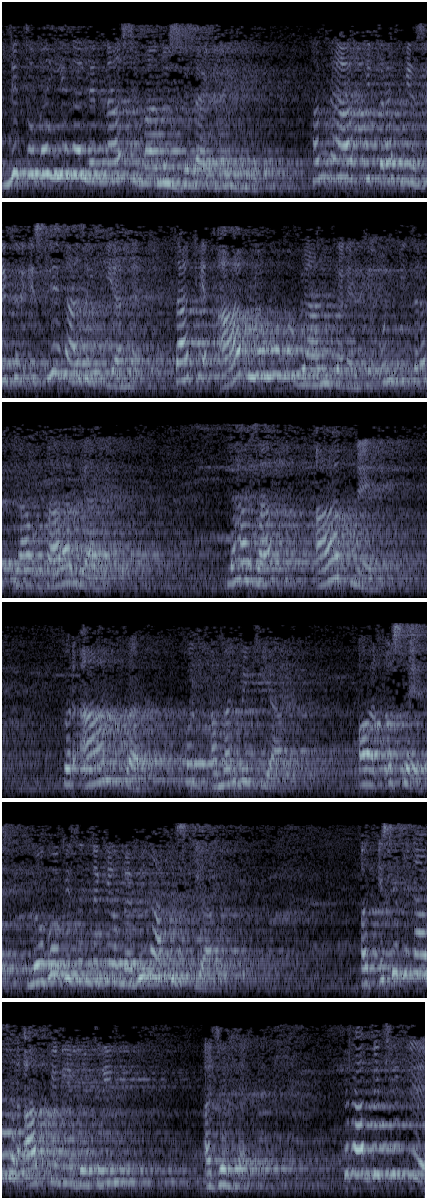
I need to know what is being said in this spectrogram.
لتبین للناس ما نزل الیہ ہم نے آپ کی طرف یہ ذکر اس لیے نازل کیا ہے تاکہ آپ لوگوں کو بیان کریں کہ ان کی طرف کیا اتارا گیا ہے۔ لہذا آپ نے قرآن پر خود عمل بھی کیا اور اسے لوگوں کی زندگیوں میں بھی نافذ کیا۔ اور اسی بنا پر آپ کے لیے بہترین اجر ہے۔ پھر آپ دیکھیے کہ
